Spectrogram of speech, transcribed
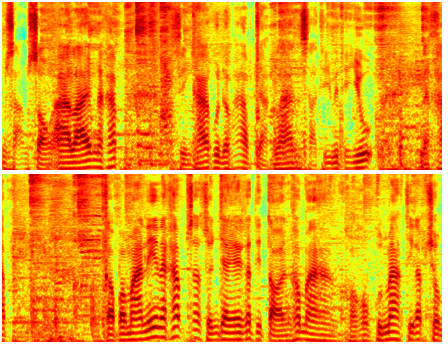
M32R Live นะครับ สินค้าคุณภาพจากร้านสาธิตวิทยุนะครับก็ประมาณนี้นะครับถ้าสนใจก็ติดต่อเข้ามาขอขอบคุณมากที่รับชม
